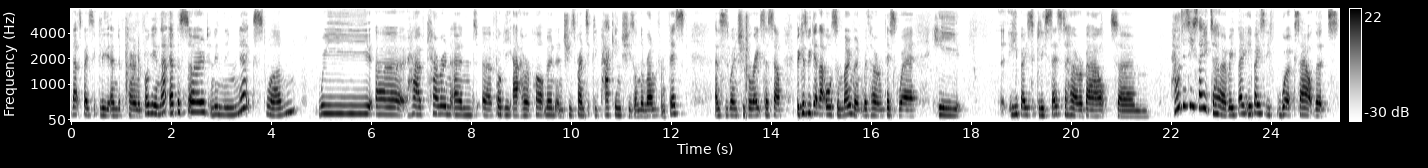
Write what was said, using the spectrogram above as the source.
that's basically the end of Karen and Foggy in that episode. And in the next one, we uh, have Karen and uh, Foggy at her apartment, and she's frantically packing. She's on the run from Fisk. And this is when she berates herself because we get that awesome moment with her and Fisk where he he basically says to her about um, how does he say it to her? He, ba- he basically works out that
